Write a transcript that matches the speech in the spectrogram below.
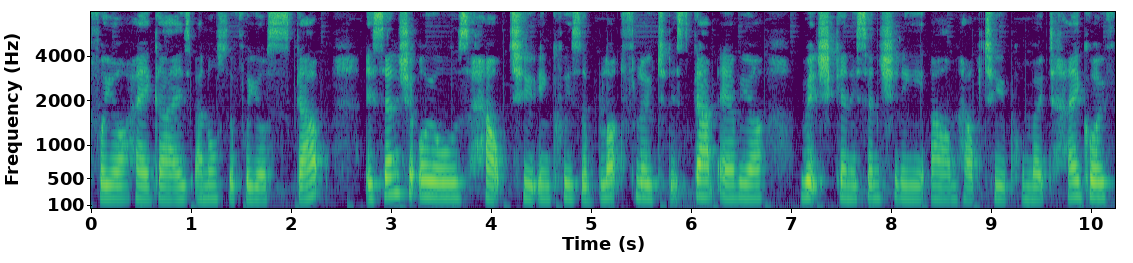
for your hair guys and also for your scalp. Essential oils help to increase the blood flow to the scalp area which can essentially um, help to promote hair growth.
